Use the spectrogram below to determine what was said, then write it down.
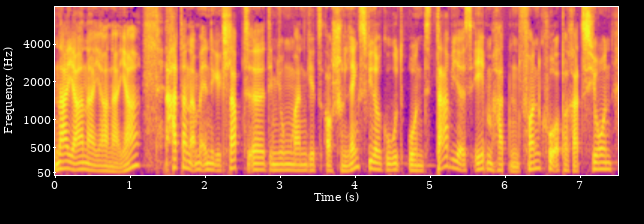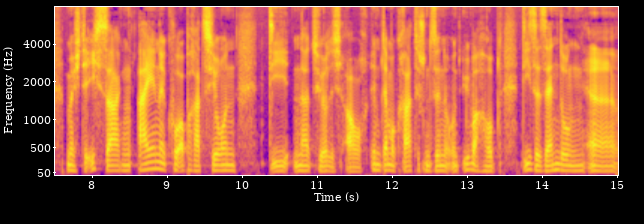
Na ja, na ja, na ja. Hat dann am Ende geklappt. Äh, dem jungen Mann geht's auch schon längst wieder gut. Und da wir es eben hatten von Kooperation, möchte ich sagen, eine Kooperation, die natürlich auch im demokratischen Sinne und überhaupt diese Sendung äh,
